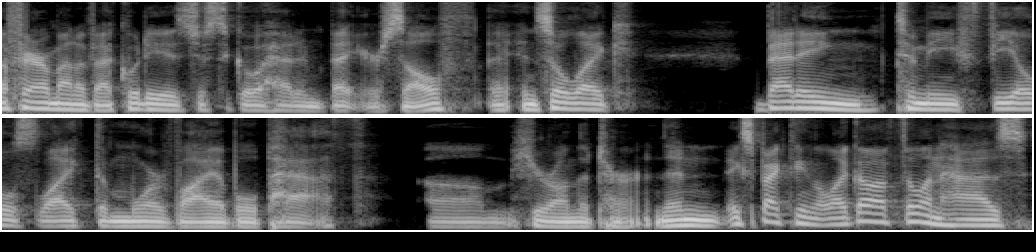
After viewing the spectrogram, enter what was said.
a fair amount of equity is just to go ahead and bet yourself. And so like betting to me feels like the more viable path um, here on the turn. And then expecting that like, oh, villain has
